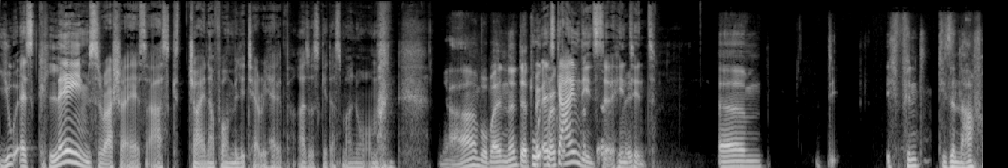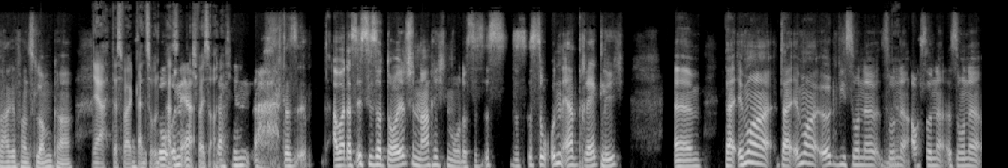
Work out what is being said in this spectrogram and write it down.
US claims Russia has asked China for military help. Also es geht erstmal nur um Ja, wobei, ne, der US-Geheimdienste, hint, hint. Ähm, die, ich finde diese Nachfrage von Slomka. Ja, das war ganz so unpassend. uner- ich weiß auch nicht. sind- ach, das, aber das ist dieser deutsche Nachrichtenmodus. Das ist, das ist so unerträglich. Ähm, da immer, da immer irgendwie so eine, so eine, auch so eine, so eine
